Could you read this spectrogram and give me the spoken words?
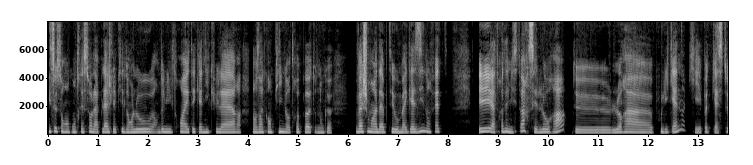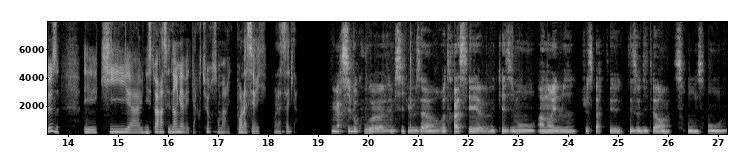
Ils se sont rencontrés sur la plage, les pieds dans l'eau, en 2003, été caniculaire, dans un camping entre potes, donc euh, vachement adapté au magazine en fait. Et la troisième histoire, c'est Laura de Laura Pouliken, qui est podcasteuse et qui a une histoire assez dingue avec Arthur, son mari, pour la série, pour la saga. Merci beaucoup, euh, MC. Tu nous as retracé euh, quasiment un an et demi. J'espère que tes, auditeurs seront,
